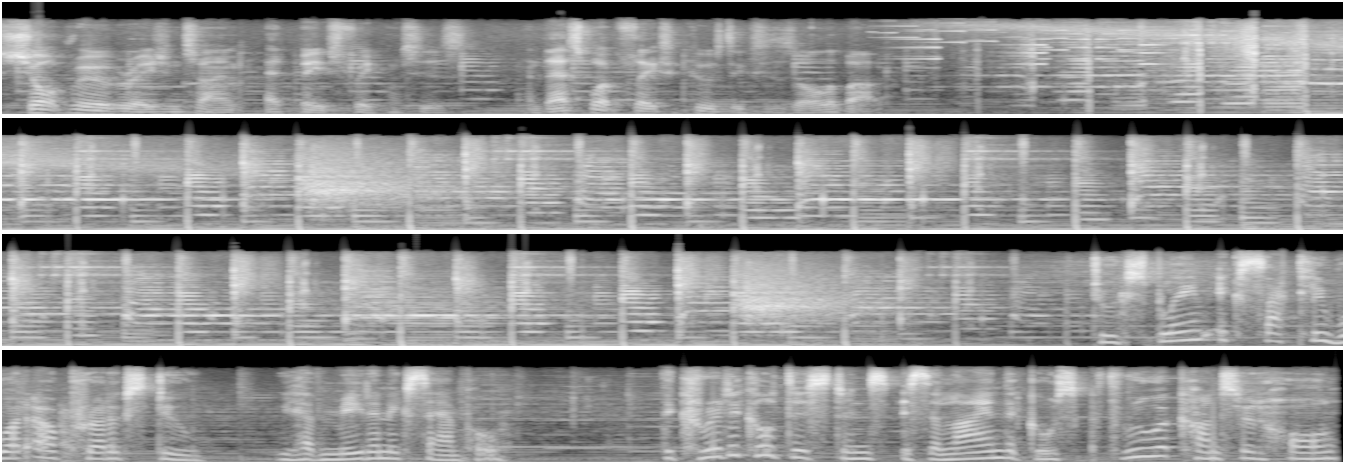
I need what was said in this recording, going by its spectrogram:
short reverberation time at bass frequencies, and that's what Flex Acoustics is all about. To explain exactly what our products do, we have made an example. The critical distance is a line that goes through a concert hall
